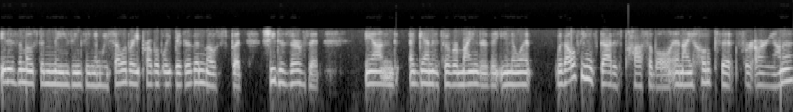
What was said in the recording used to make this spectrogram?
it is the most amazing thing. And we celebrate probably bigger than most, but she deserves it. And again, it's a reminder that, you know what, with all things, God is possible. And I hope that for Ariana,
